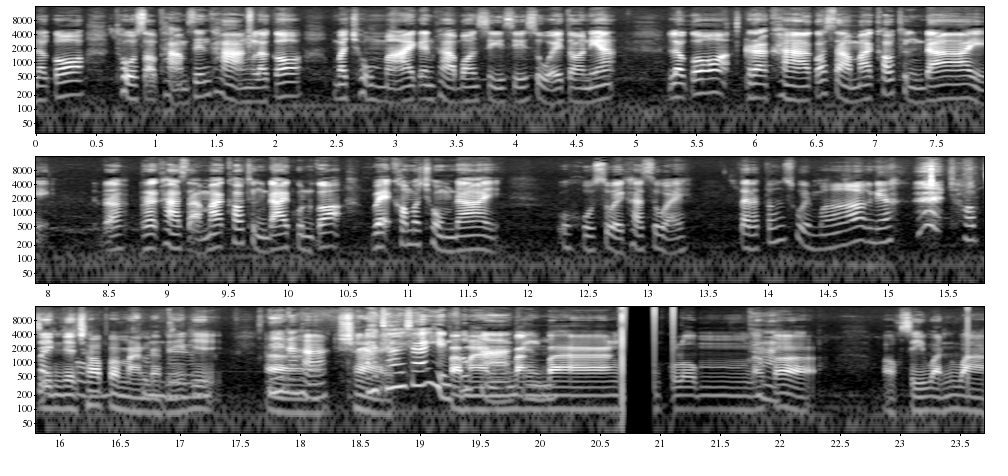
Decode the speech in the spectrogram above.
แล้วก็โทรสอบถามเส้นทาง แล้วก็มาชมไม้กันค่ะบอลสีสีสวยตอนเนี้ยแล้วก็ราคาก็สามารถเข้าถึงได้ราราคาสามารถเข้าถึงได้คุณก็แวะเข้ามาชมได้โอ้โหสวยค่ะสวย แต่ละต้นสวยมากเนี่ย ชอบใจินจะชอบประมาณแบบนี้พี่นี่นะคะอ่าใช่อะใช่ใช่เห็นประเขามาณหกันบางๆกลมแล้วก็ออกสีหวา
